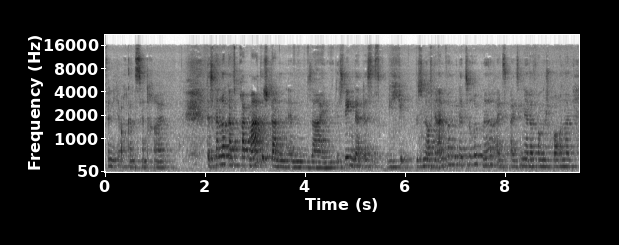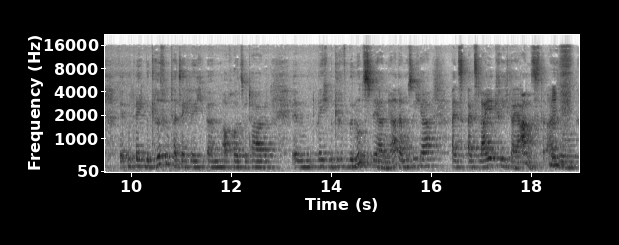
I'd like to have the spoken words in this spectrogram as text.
finde ich auch ganz zentral. Das kann doch ganz pragmatisch dann ähm, sein. Deswegen, das ist, ich ein bisschen auf den Anfang wieder zurück, ne? als, als Ina davon gesprochen hat, mit welchen Begriffen tatsächlich ähm, auch heutzutage, ähm, welche Begriffe benutzt werden. Ja? Da muss ich ja, als, als Laie kriege ich da ja Angst. Also, mhm.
